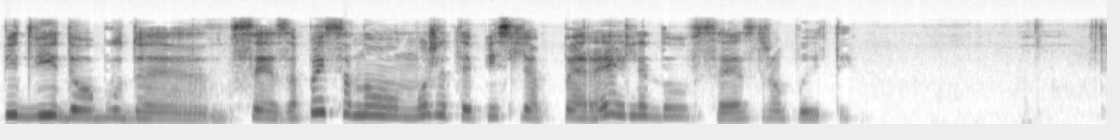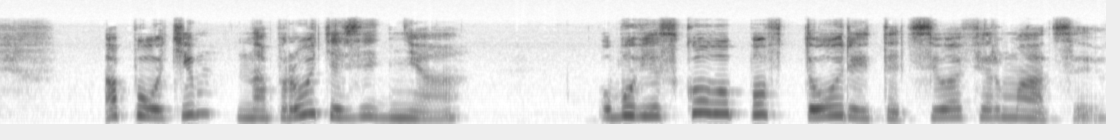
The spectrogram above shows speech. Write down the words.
Під відео буде все записано, можете після перегляду все зробити. А потім на протязі дня обов'язково повторюйте цю афірмацію.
